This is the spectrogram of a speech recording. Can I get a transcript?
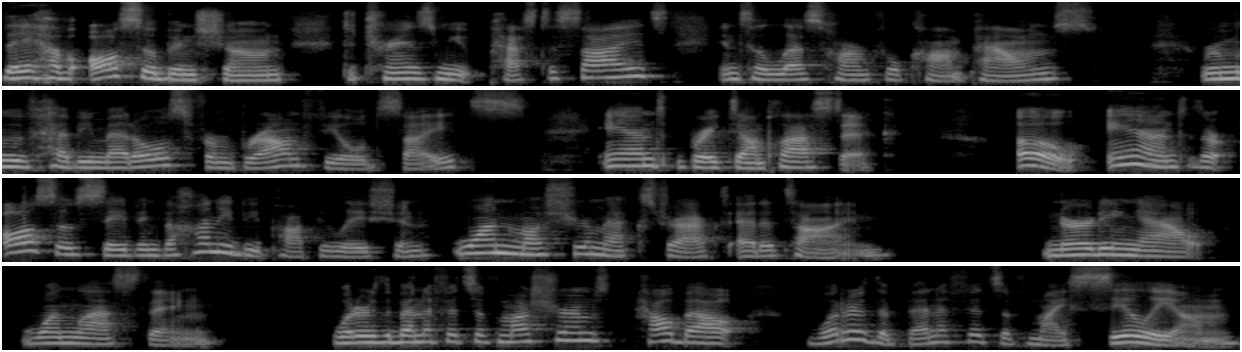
They have also been shown to transmute pesticides into less harmful compounds, remove heavy metals from brownfield sites, and break down plastic. Oh, and they're also saving the honeybee population one mushroom extract at a time. Nerding out. One last thing. What are the benefits of mushrooms? How about what are the benefits of mycelium?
